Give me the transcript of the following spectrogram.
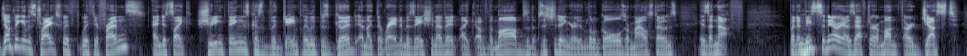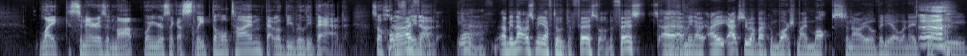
jumping into strikes with with your friends and just like shooting things because the gameplay loop is good and like the randomization of it like of the mobs or the positioning or the little goals or milestones is enough but if these scenarios after a month are just like scenarios in mop when you're just like asleep the whole time that would be really bad so hopefully not Yeah, I mean that was me after the first one. The first, uh, Yeah. I mean, I, I actually went back and watched my mop scenario video when I did Ugh. the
